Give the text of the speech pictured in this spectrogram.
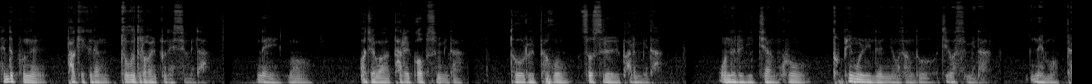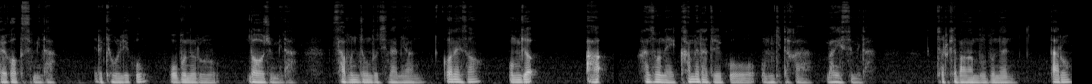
핸드폰을 밖에 그냥 두고 들어갈 뻔했습니다. 네, 뭐 어제와 다를 거 없습니다. 도우를 펴고 소스를 바릅니다. 오늘은 잊지 않고 토핑 올리는 영상도 찍었습니다. 네, 뭐 별거 없습니다. 이렇게 올리고 오븐으로 넣어줍니다. 4분 정도 지나면 꺼내서 옮겨 아! 한 손에 카메라 들고 옮기다가 망했습니다. 저렇게 망한 부분은 따로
